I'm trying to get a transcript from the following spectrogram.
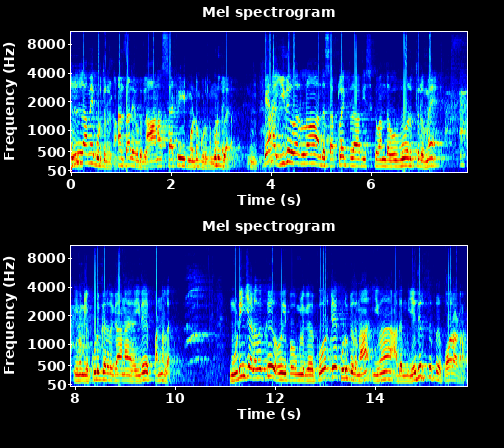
எல்லாமே கொடுத்துருக்கான் அந்த சான்றிதழ் கொடுக்கலாம் ஆனால் சர்டிஃபிகேட் மட்டும் கொடுக்க கொடுக்கல. மாட்டேங்கிறாங்க. ஆனா இது வரலும் அந்த சப் கலெக்டர் ஆஃபீஸ்க்கு வந்த ஒவ்வொருத்தருமே இவங்களுக்கு கொடுக்கறதுக்கான இதே பண்ணலை. முடிஞ்ச அளவுக்கு இப்போ உங்களுக்கு கோர்ட்டே கொடுக்குதுன்னா இவன் அதை எதிர்த்து இப்போ போராடுறான்.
